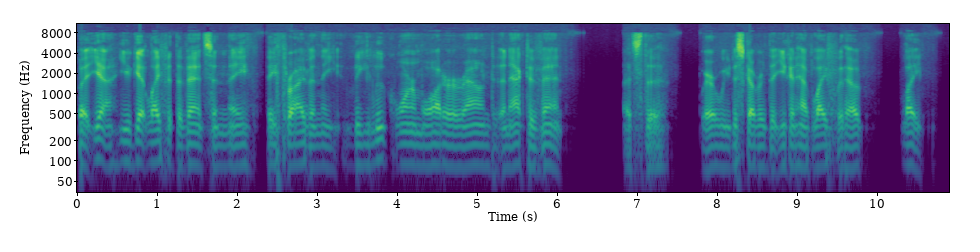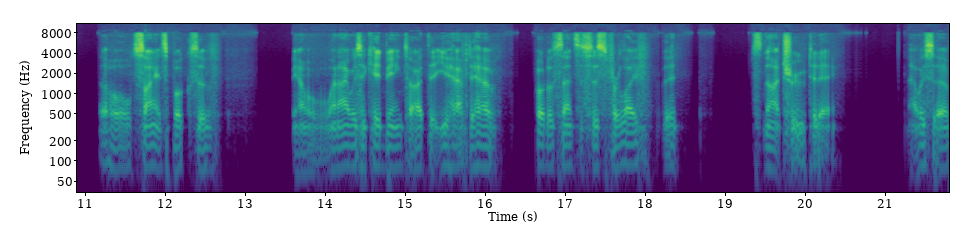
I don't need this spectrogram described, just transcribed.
but yeah, you get life at the vents, and they, they thrive in the, the lukewarm water around an active vent. That's the where we discovered that you can have life without light. The whole science books of, you know, when I was a kid being taught that you have to have photosynthesis for life, that it's not true today. That was uh,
